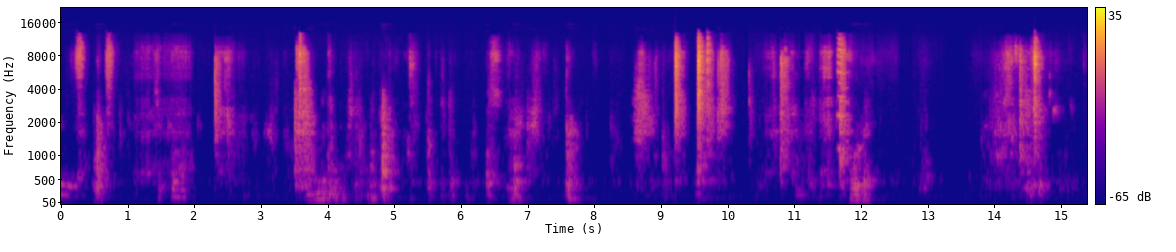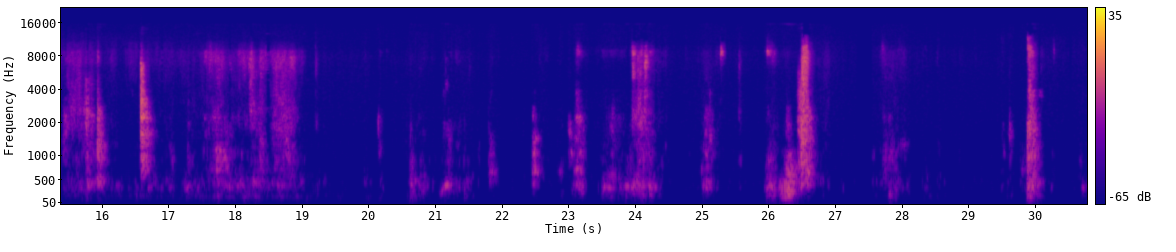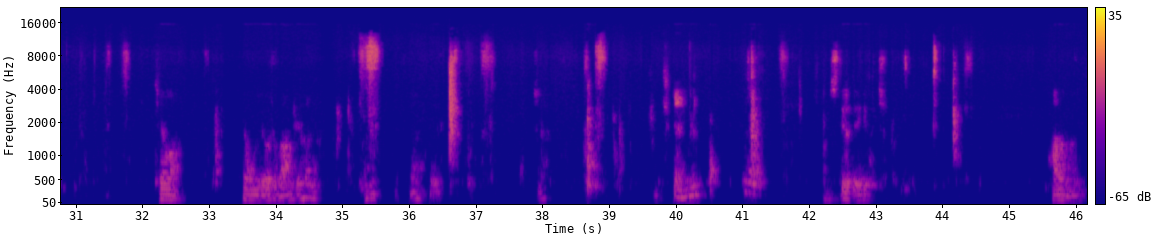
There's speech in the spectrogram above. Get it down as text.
왔더 재영아, 야, 오늘 여기서 마음대로 하자. 춥지 않니? 스테가 되게 붙여. 하나만.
